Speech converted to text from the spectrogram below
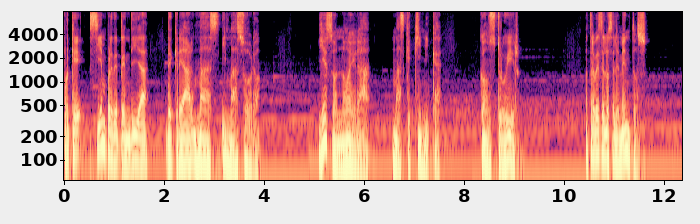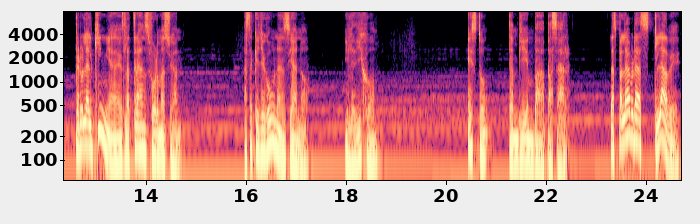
porque siempre dependía de crear más y más oro. Y eso no era más que química, construir a través de los elementos. Pero la alquimia es la transformación. Hasta que llegó un anciano y le dijo, esto también va a pasar. Las palabras clave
